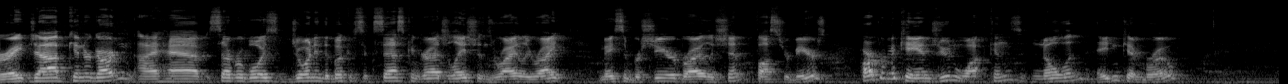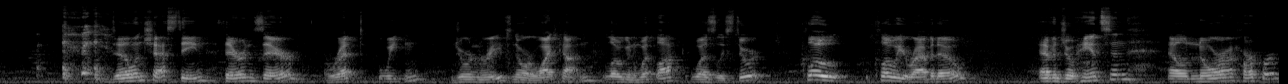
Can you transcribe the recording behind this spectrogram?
Great job, kindergarten. I have several boys joining the Book of Success. Congratulations, Riley Wright, Mason Brashear, Briley Shemp, Foster Beers, Harper McCann, June Watkins, Nolan, Aiden Kimbrough, Dylan Chasteen, Theron Zaire, Rhett Wheaton, Jordan Reeves, Nora Whitecotton, Logan Whitlock, Wesley Stewart, Chloe, Chloe Rabideau, Evan Johansson, Elnora Harper,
